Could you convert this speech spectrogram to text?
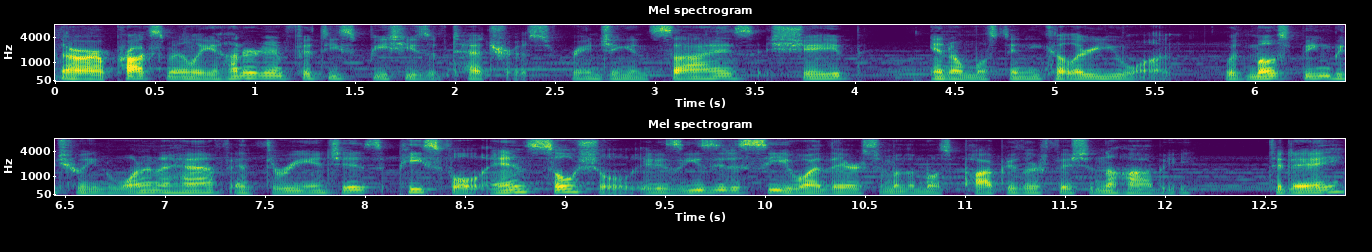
There are approximately 150 species of tetras, ranging in size, shape, and almost any color you want. With most being between 1.5 and 3 inches, peaceful and social, it is easy to see why they are some of the most popular fish in the hobby. Today,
